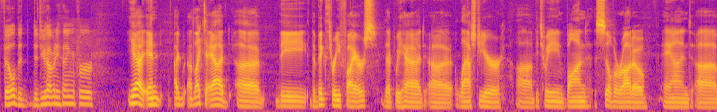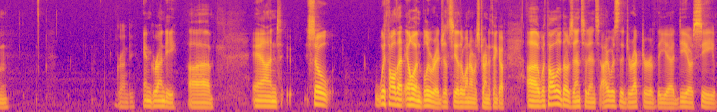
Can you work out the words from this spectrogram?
Phil, did did you have anything for? Yeah, and I'd, I'd like to add uh, the the big three fires that we had uh, last year uh, between Bond, Silverado, and um, Grundy and Grundy, uh, and so with all that, Ellen Blue Ridge, that's the other one I was trying to think of. Uh, with all of those incidents, I was the director of the uh, DOC.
